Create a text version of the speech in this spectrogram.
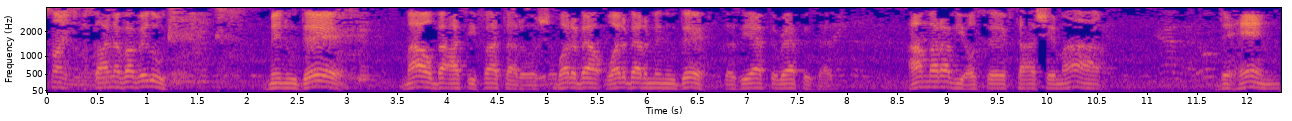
a sign of sign of Avelut. Menudeh. Mao ba'atifat harosh. What about what about a menudeh? Does he have to wrap his head? Amar Rav Yosef Tashema. Vehen.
